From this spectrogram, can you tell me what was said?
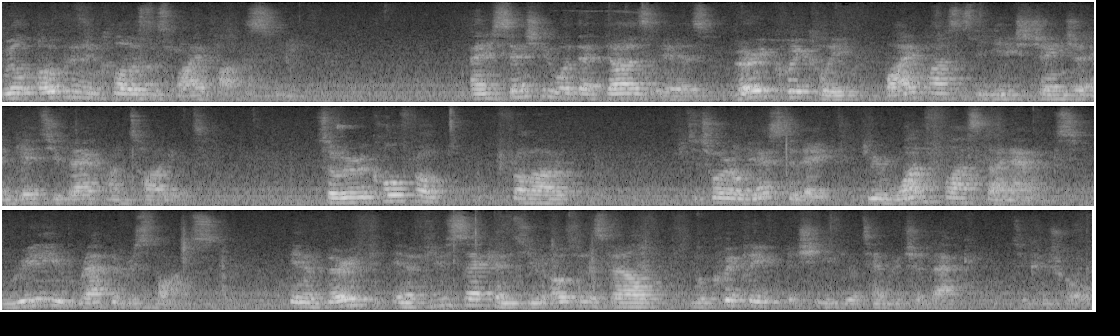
we'll open and close this bypass. And essentially what that does is, very quickly, bypasses the heat exchanger and gets you back on target. So we recall from, from our tutorial yesterday, we have one fast dynamics, really rapid response in a very in a few seconds, you open this valve, you'll quickly achieve your temperature back to control.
